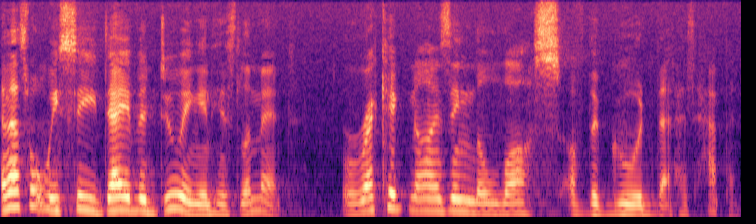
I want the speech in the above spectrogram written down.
And that's what we see David doing in his lament, recognizing the loss of the good that has happened.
